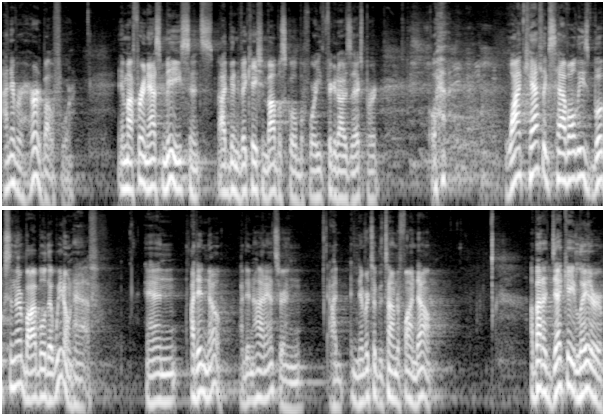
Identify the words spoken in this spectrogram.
I never heard about before. And my friend asked me, since I'd been to vacation Bible school before, he figured out I was an expert, why Catholics have all these books in their Bible that we don't have. And I didn't know. I didn't know how to answer, and I never took the time to find out. About a decade later,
